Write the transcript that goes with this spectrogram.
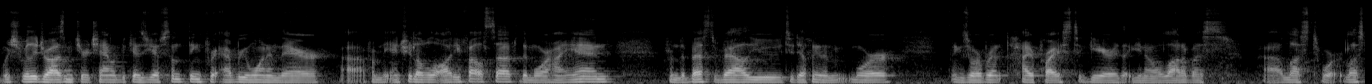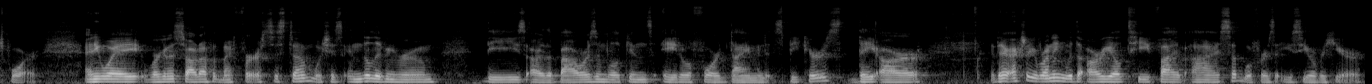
which really draws me to your channel because you have something for everyone in there, uh, from the entry level audiophile stuff to the more high end, from the best value to definitely the more exorbitant, high priced gear that you know a lot of us uh, lust for. Lust for. Anyway, we're going to start off with my first system, which is in the living room. These are the Bowers and Wilkins 804 Diamond speakers. They are they're actually running with the REL-T5i subwoofers that you see over here.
